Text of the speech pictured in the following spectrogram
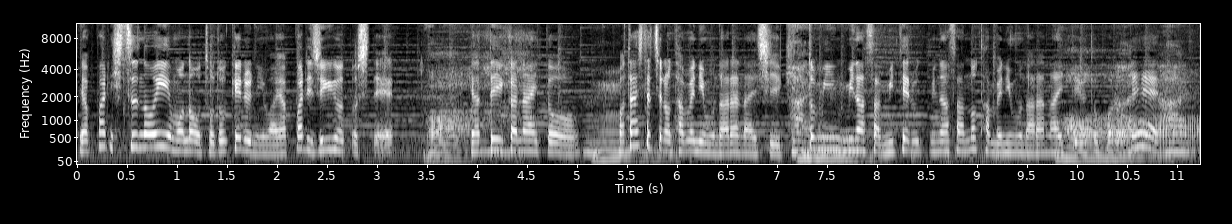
やっぱり質のいいものを届けるにはやっぱり事業としてやっていかないとうん。私たちのためにもならないしきっとみ、はい。皆さん見てる皆さんのためにもならないっていうところで、は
